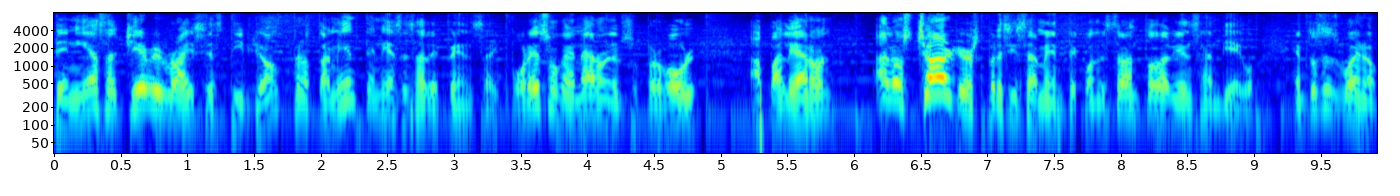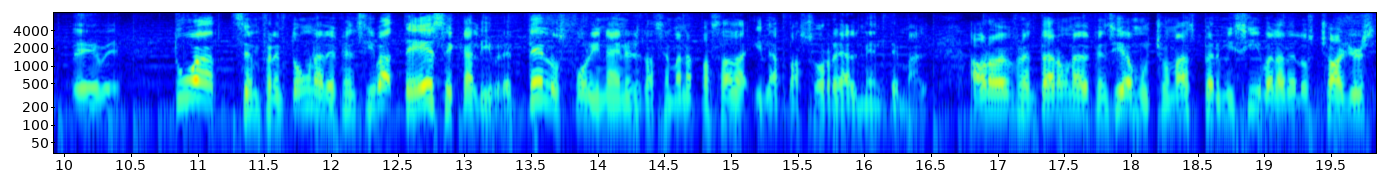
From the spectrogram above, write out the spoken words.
tenías a Jerry Rice y Steve Young, pero también tenías esa defensa y por eso ganaron el Super Bowl, apalearon a los Chargers precisamente cuando estaban todavía en San Diego. Entonces, bueno, eh, Tua se enfrentó a una defensiva de ese calibre, de los 49ers la semana pasada y la pasó realmente mal. Ahora va a enfrentar a una defensiva mucho más permisiva, la de los Chargers,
